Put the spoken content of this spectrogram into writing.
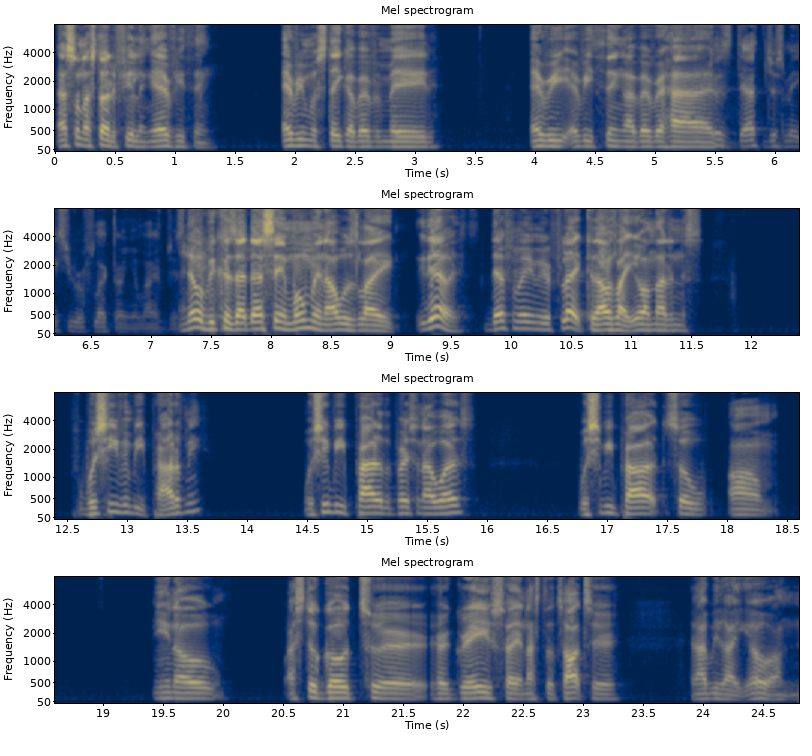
that's when I started feeling everything, every mistake I've ever made, every everything I've ever had. Because death just makes you reflect on your life. Just No, because at that same moment, I was like, yeah, definitely made me reflect. Because I was like, yo, I'm not in this. Would she even be proud of me? Would she be proud of the person I was? Would she be proud? So, um, you know, I still go to her her grave site and I still talk to her, and I'd be like, yo, I'm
